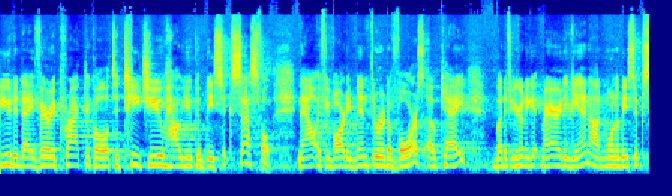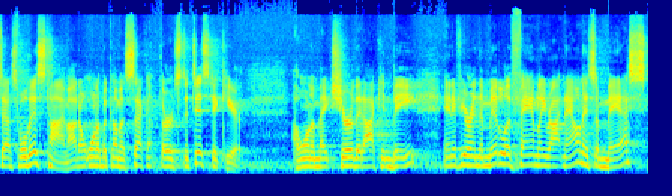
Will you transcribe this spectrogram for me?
you today, very practical, to teach you how you could be successful. Now, if you've already been through a divorce, okay. But if you're going to get married again, I'd want to be successful this time. I don't want to become a second, third statistic here. I want to make sure that I can be. And if you're in the middle of family right now and it's a mess,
